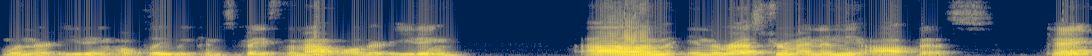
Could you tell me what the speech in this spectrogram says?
when they're eating. Hopefully we can space them out while they're eating. Um, in the restroom and in the office. Okay.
